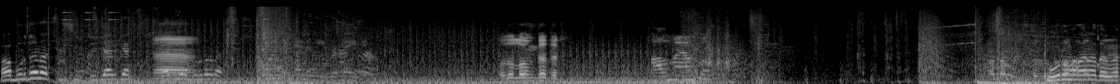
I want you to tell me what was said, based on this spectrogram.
Ha buradan açmış ulti gel gel. Gel, gel, buradan aç. O da longdadır. Vurma lan adamı.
